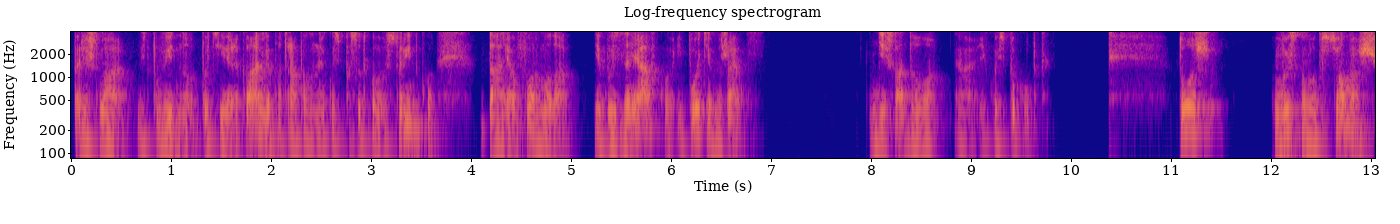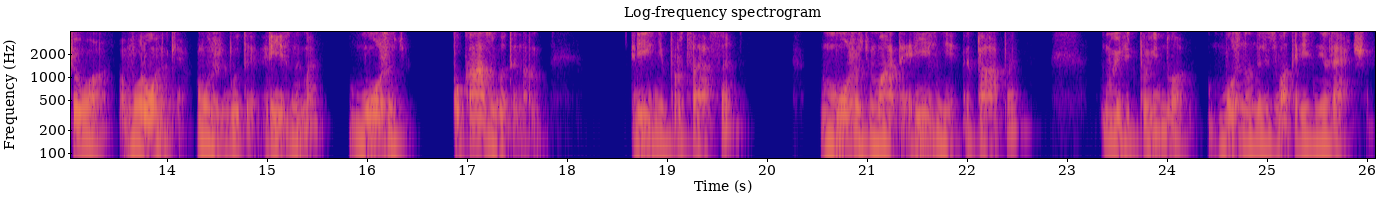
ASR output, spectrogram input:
перейшла відповідно по цій рекламі, потрапила на якусь посадкову сторінку, далі оформила якусь заявку, і потім вже дійшла до е, якоїсь покупки. Тож, висновок з цього, що воронки можуть бути різними, можуть показувати нам різні процеси, можуть мати різні етапи. Ну і відповідно можна аналізувати різні речі.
